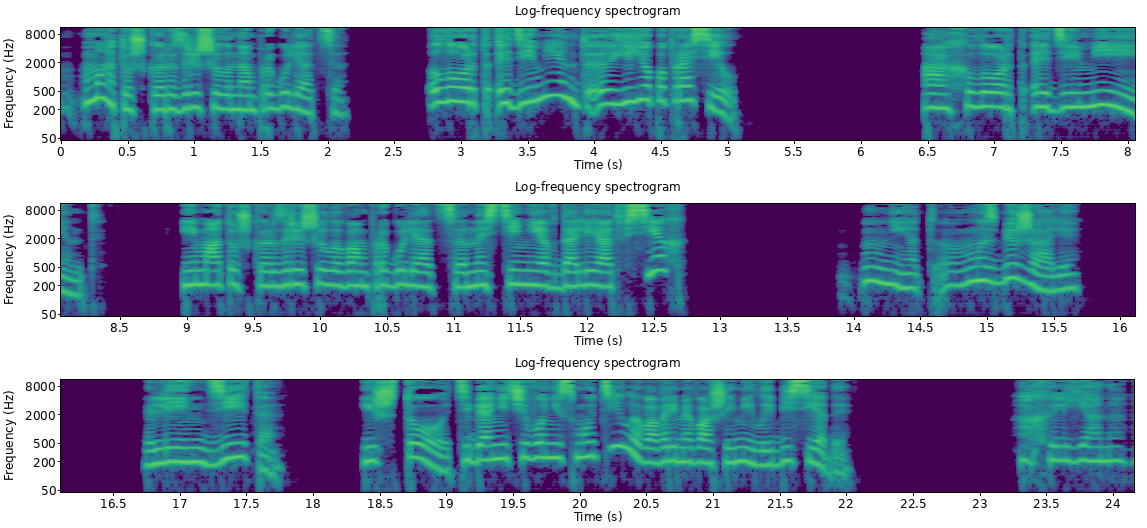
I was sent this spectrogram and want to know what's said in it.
«Матушка разрешила нам прогуляться. Лорд Эдиминт э, ее попросил». «Ах, лорд Эдиминт! И матушка разрешила вам прогуляться на стене вдали от всех?» «Нет, мы сбежали». «Линдита, и что, тебя ничего не смутило во время вашей милой беседы?» «Ах, Ильяна!»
